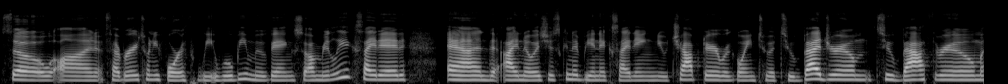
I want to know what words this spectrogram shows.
So on February 24th, we will be moving. So I'm really excited. And I know it's just going to be an exciting new chapter. We're going to a two bedroom, two bathroom.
